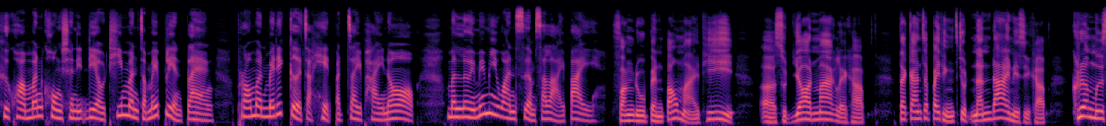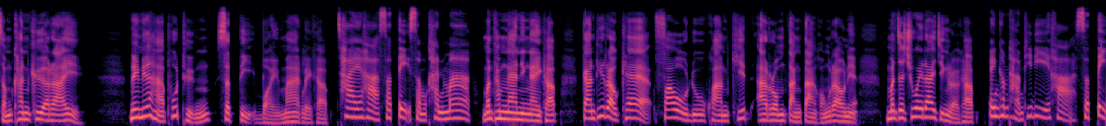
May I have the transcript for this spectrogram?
คือความมั่นคงชนิดเดียวที่มันจะไม่เปลี่ยนแปลง เพราะมันไม่ได้เกิดจากเหตุปัจจัยภายนอก มันเลยไม่มีวันเสื่อมสลายไป ฟังดูเป็นเป้าหมายที่สุดยอดมากเลยครับ แต่การจะไปถึงจุดนั้นได้นี่สิครับ เครื่องมือสำคัญคืออะไร ในเนื้อหาพูดถึงสติบ่อยมากเลยครับ ใช่ค่ะ สติสำคัญมาก มันทำงานยังไงครับ การที่เราแค่เฝ้าดูความคิดอารมณ์ต่างๆ ของเราเนี่ย มันจะช่วยได้จริงเหรอครับ เป็นคำถามที่ดีค่ะ สติ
